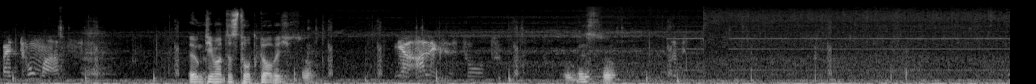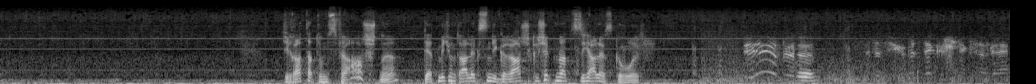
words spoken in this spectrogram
Bei Thomas. Irgendjemand ist tot, glaube ich. Ja, Alex ist tot. Wo bist du? Die Rat hat uns verarscht, ne? Der hat mich und Alex in die Garage geschickt und hat sich Alex geholt. Übel. Das ist hier übelst weggeschnickselt, ey.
